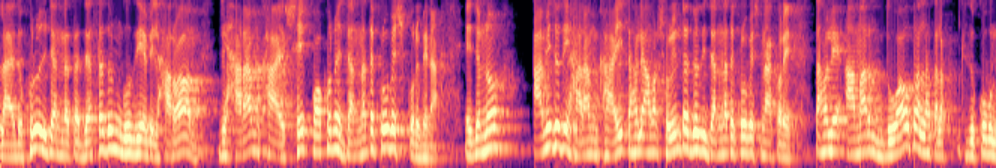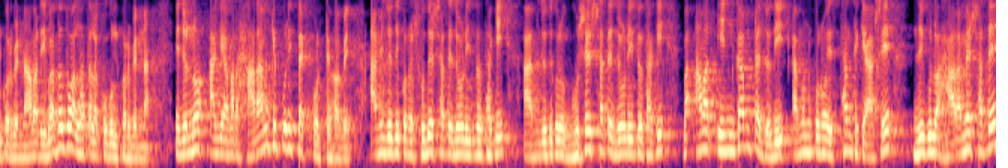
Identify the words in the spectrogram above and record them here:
লায়দুল জান্নাতা জাসাদুন গুজিয়াবিল হারাম। যে হারাম খায়, সে কখনোই জান্নাতে প্রবেশ করবে না। এজন্য জন্য আমি যদি হারাম খাই, তাহলে আমার শরীরটা যদি জান্নাতে প্রবেশ না করে, তাহলে আমার দোয়াও তো আল্লাহ তালা কিছু কবুল করবেন না, আমার ইবাদতও আল্লাহ তালা কবুল করবেন না। এজন্য আগে আমার হারামকে পরিত্যাগ করতে হবে। আমি যদি কোনো সুদের সাথে জড়িত থাকি, আমি যদি কোনো ঘুষের সাথে জড়িত থাকি, বা আমার ইনকামটা যদি এমন কোনো স্থান থেকে আসে, যেগুলো হারামের সাথে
